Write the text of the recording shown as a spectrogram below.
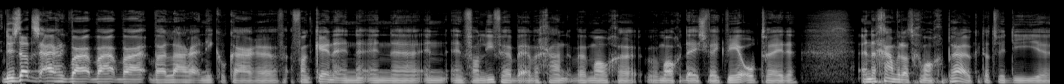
Dus dat is eigenlijk waar, waar, waar, waar Lara en ik elkaar eh, van kennen en, en, eh, en, en van lief hebben. En we, gaan, we, mogen, we mogen deze week weer optreden. En dan gaan we dat gewoon gebruiken. Dat we die, eh,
